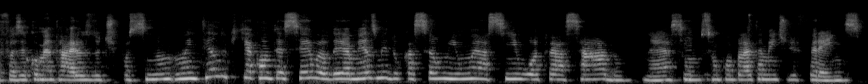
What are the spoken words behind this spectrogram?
fazer comentários do tipo assim, não, não entendo o que, que, aconteceu, eu dei a mesma educação e um é assim e o outro é assado, né? São, uhum. são completamente diferentes.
